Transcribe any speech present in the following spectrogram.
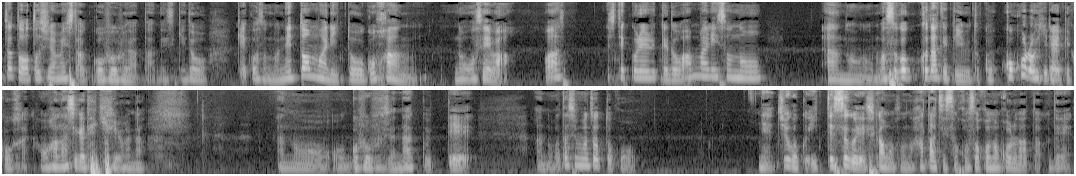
ちょっとお年を召したご夫婦だったんですけど、結構その寝泊まりとご飯のお世話はしてくれるけど、あんまりその、あの、まあ、すごく砕けて言うと、こ心を開いてこう、お話ができるような、あの、ご夫婦じゃなくて、あの、私もちょっとこう、ね、中国行ってすぐで、しかもその二十歳そこそこの頃だったので、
